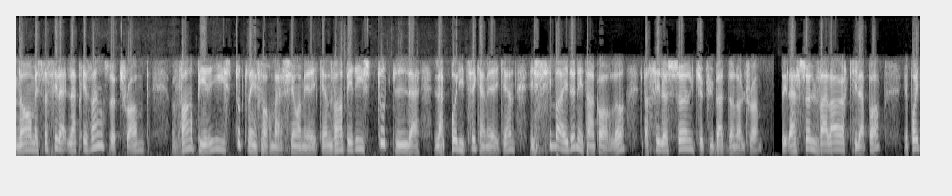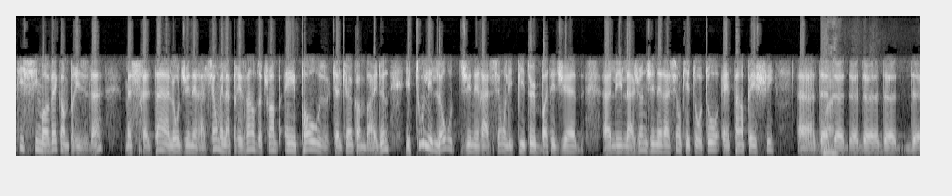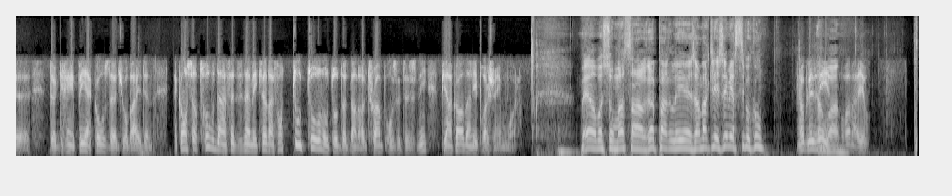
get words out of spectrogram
Non, mais c'est la, présence de Trump vampirise toute l'information américaine, vampirise toute la, la politique américaine. Et si Biden est encore là, c'est parce que c'est le seul qui a pu battre Donald Trump. C'est la seule valeur qu'il apporte. Il n'a pas été si mauvais comme président, mais ce serait le temps à l'autre génération. Mais la présence de Trump impose quelqu'un comme Biden. Et tous les autres générations, les Peter Buttigieg, euh, les, la jeune génération qui est autour, est empêchée euh, de, de, de, de, de, grimper à cause de Joe Biden. On se retrouve dans cette dynamique-là. Dans le fond, tout tourne autour de Donald Trump aux États-Unis, puis encore dans les prochains mois. Mais on va sûrement s'en reparler. Jean-Marc Léger, merci beaucoup. Au plaisir. Au revoir Mario.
